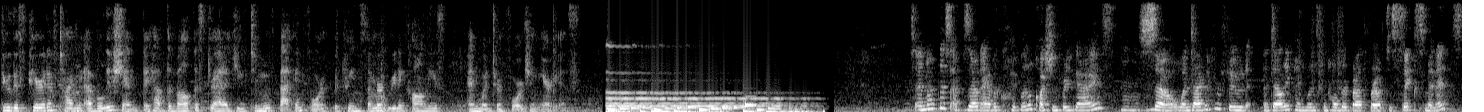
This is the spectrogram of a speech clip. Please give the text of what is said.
Through this period of time and evolution, they have developed a strategy to move back and forth between summer breeding colonies and winter foraging areas. This episode, I have a quick little question for you guys. So, when diving for food, Adelie penguins can hold their breath for up to six minutes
